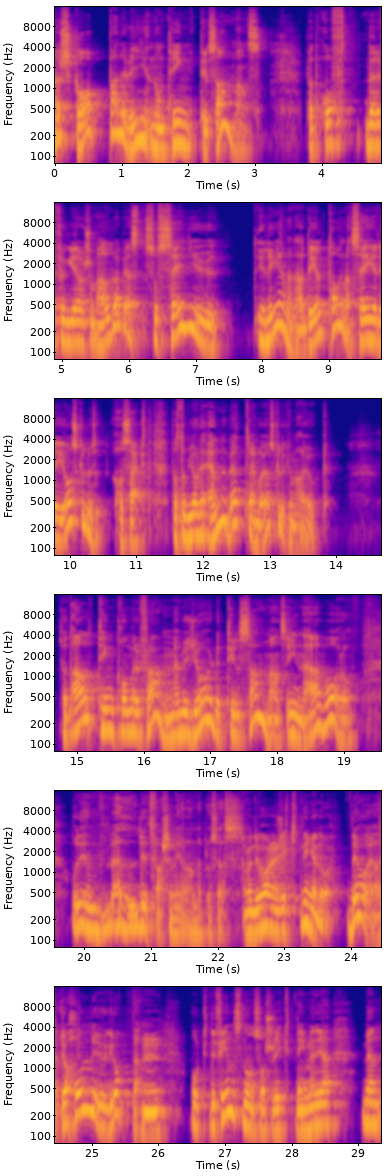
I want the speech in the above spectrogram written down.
Här skapade vi någonting tillsammans. För att ofta där det fungerar som allra bäst så säger ju eleverna, deltagarna, säger det jag skulle ha sagt. Fast de gör det ännu bättre än vad jag skulle kunna ha gjort. Så att allting kommer fram men vi gör det tillsammans i närvaro. Och det är en väldigt fascinerande process. Men du har en riktning ändå? Det har jag. Jag håller ju gruppen. Mm. Och det finns någon sorts riktning. Men, jag, men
